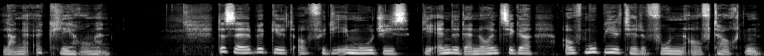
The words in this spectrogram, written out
lange Erklärungen. Dasselbe gilt auch für die Emojis, die Ende der 90er auf Mobiltelefonen auftauchten.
